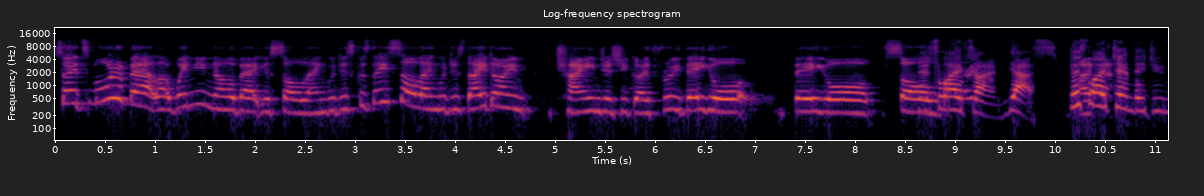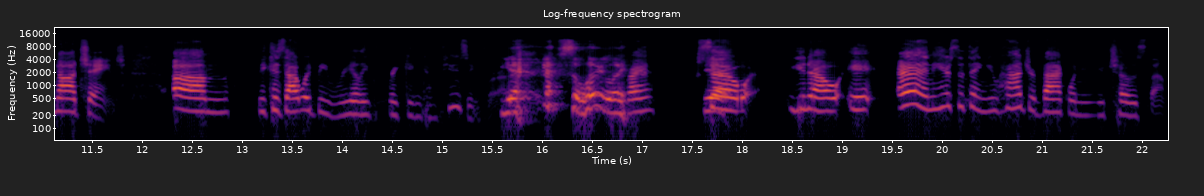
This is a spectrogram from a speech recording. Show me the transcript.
So it's more about like when you know about your soul languages, because these soul languages they don't change as you go through. They're your they're your soul. This lifetime, yes. This Okay. lifetime, they do not change. Um, because that would be really freaking confusing for us. Yeah, absolutely. Right? Yeah. So, you know, it, and here's the thing you had your back when you chose them.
